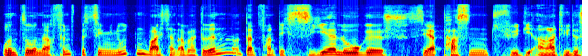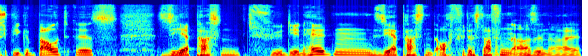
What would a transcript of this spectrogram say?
Und so nach fünf bis zehn Minuten war ich dann aber drin und dann fand ich sehr logisch, sehr passend für die Art, wie das Spiel gebaut ist, sehr passend für den Helden, sehr passend auch für das Waffenarsenal.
